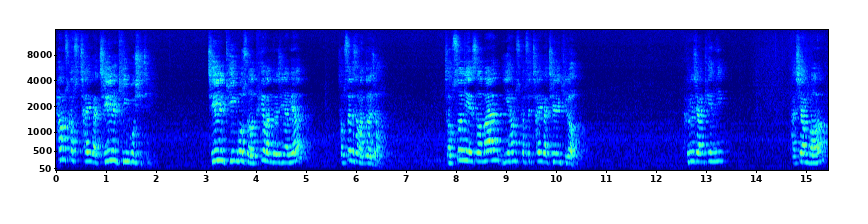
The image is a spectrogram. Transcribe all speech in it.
함수값 차이가 제일 긴 곳이지. 제일 긴 곳은 어떻게 만들어지냐면 접선에서 만들어져. 접선에서만 이 함수값의 차이가 제일 길어. 그러지 않겠니? 다시 한번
